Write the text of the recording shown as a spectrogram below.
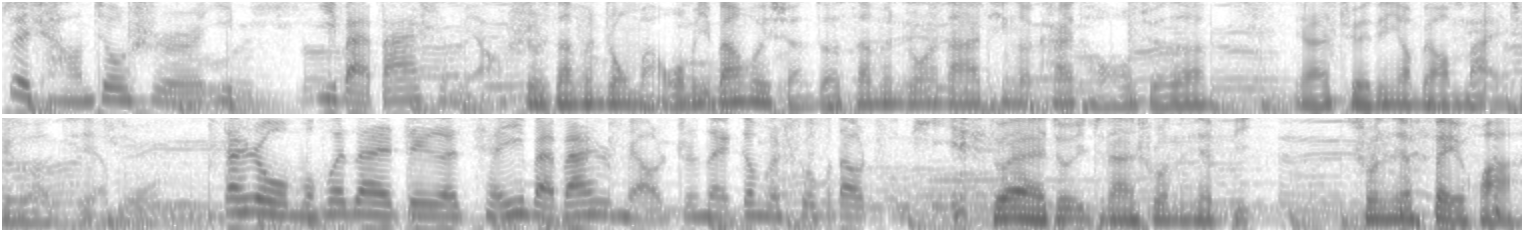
最长就是一一百八十秒，就是三分钟吧。我们一般会选择三分钟，让大家听个开头，觉得你来决定要不要买这个节目。但是我们会在这个前一百八十秒之内根本说不到主题。对，就一直在说那些逼，说那些废话。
